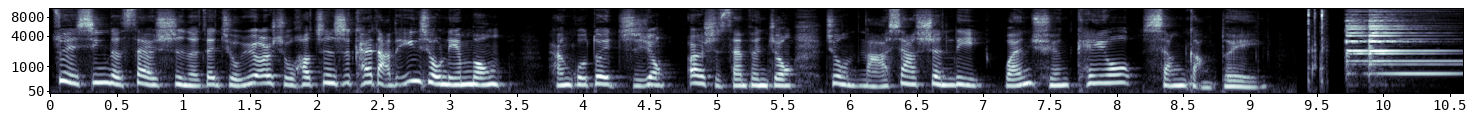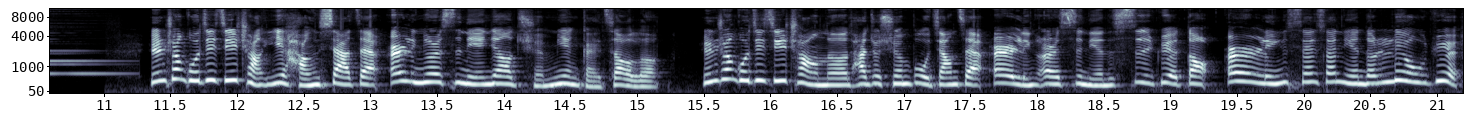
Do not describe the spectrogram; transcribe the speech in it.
最新的赛事呢，在九月二十五号正式开打的英雄联盟，韩国队只用二十三分钟就拿下胜利，完全 KO 香港队。仁川国际机场一航下在二零二四年要全面改造了。仁川国际机场呢，它就宣布将在二零二四年的四月到二零三三年的六月，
